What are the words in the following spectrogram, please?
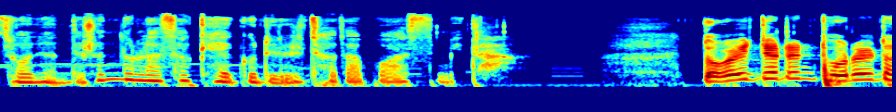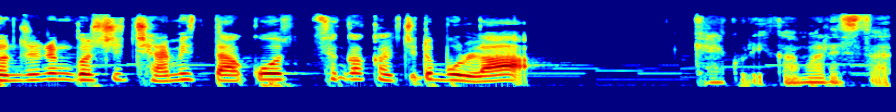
소년들은 놀라서 개구리를 쳐다보았습니다. 너희들은 돌을 던지는 것이 재밌다고 생각할지도 몰라. 개구리가 말했어요.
